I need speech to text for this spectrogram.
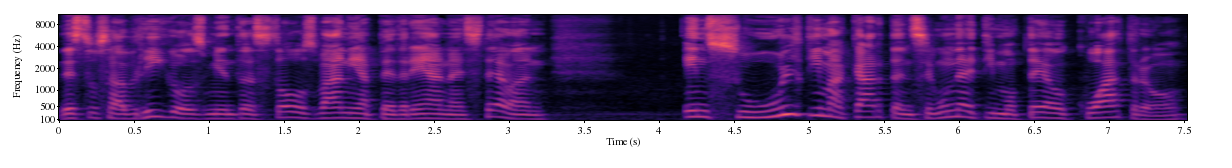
de estos abrigos mientras todos van y apedrean a Esteban. En su última carta, en 2 de Timoteo 4,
